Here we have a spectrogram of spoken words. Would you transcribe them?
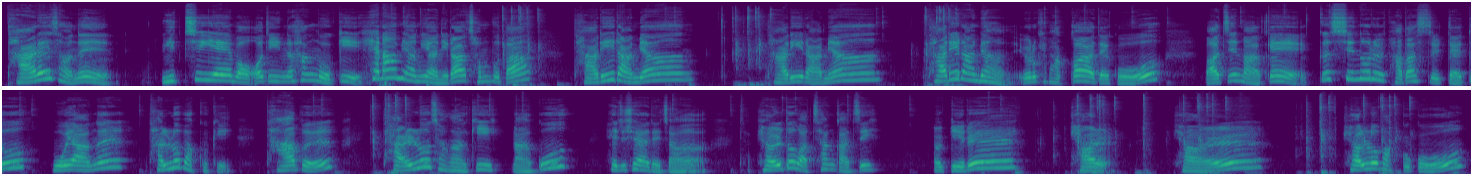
달에서는 위치에 뭐 어디 있는 항목이 해라면이 아니라 전부 다 달이라면 달이라면 달이라면 이렇게 바꿔야 되고 마지막에 끝 신호를 받았을 때도 모양을 달로 바꾸기 답을 달로 정하기라고 해주셔야 되죠. 자, 별도 마찬가지 여기를 별, 별, 별로 바꾸고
